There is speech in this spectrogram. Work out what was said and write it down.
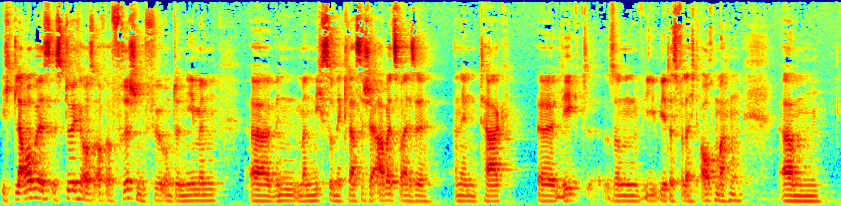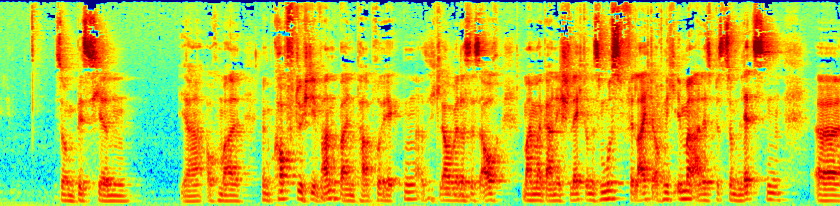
Ich glaube, es ist durchaus auch erfrischend für Unternehmen, äh, wenn man nicht so eine klassische Arbeitsweise an den Tag äh, legt, sondern wie wir das vielleicht auch machen, ähm, so ein bisschen ja auch mal mit dem Kopf durch die Wand bei ein paar Projekten. Also ich glaube, das ist auch manchmal gar nicht schlecht und es muss vielleicht auch nicht immer alles bis zum letzten äh,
